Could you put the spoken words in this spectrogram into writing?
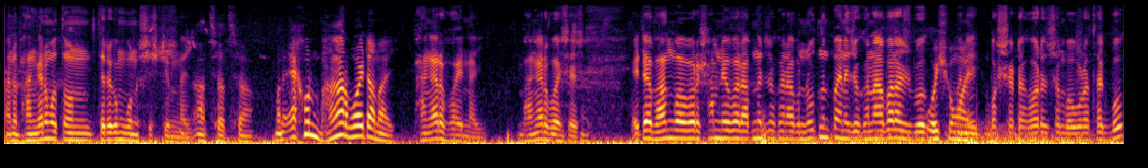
মানে ভাঙার মতন এরকম কোনো সিস্টেম নাই। আচ্ছা আচ্ছা। মানে এখন ভাঙার ভয়টা নাই? ভাঙার ভয় নাই। ভাঙার ভয় শেষ। এটা ভাঙবো আবার সামনে আবার আপনার যখন আবার নতুন পানি যখন আবার আসব ওই সময়- মানে বর্ষাটা হওয়ার সম্ভাবনা থাকব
